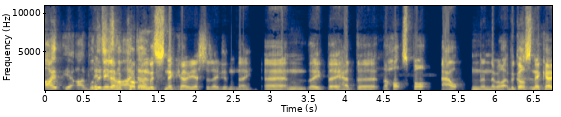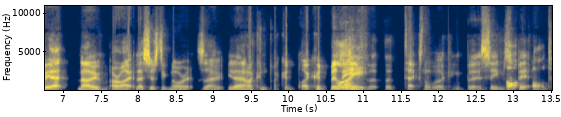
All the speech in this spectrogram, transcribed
I yeah, well, they did have a problem with Snicko yesterday, didn't they? Uh, and they they had the the hotspot out, and then they were like, "We got Snicko yet? No. All right, let's just ignore it." So you know, I can I could I could believe I- that the tech's not working, but it seems a bit odd.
